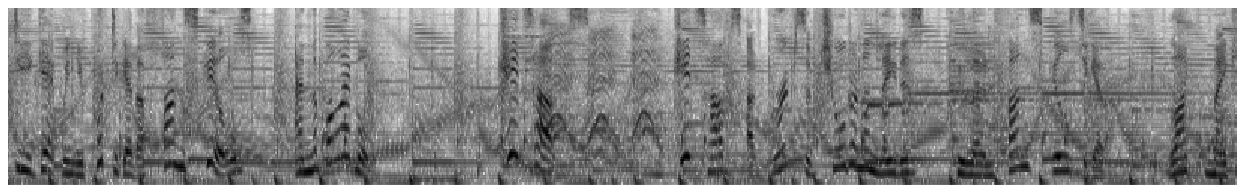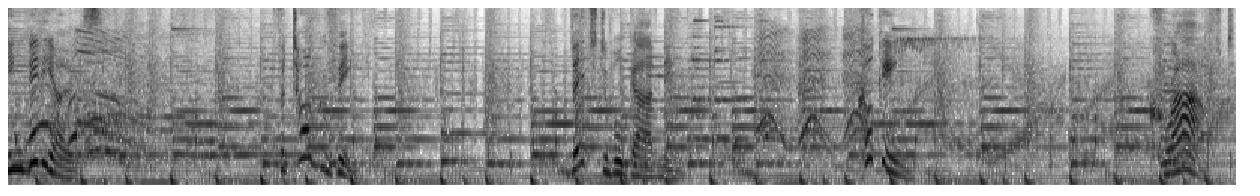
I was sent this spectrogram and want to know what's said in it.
what do you get when you put together fun skills and the Bible? Kids Hubs. Kids Hubs are groups of children and leaders who learn fun skills together, like making videos, photography, vegetable gardening, cooking, craft,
